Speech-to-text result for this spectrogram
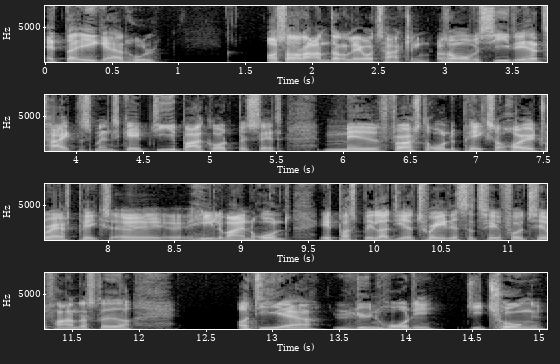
at der ikke er et hul. Og så er der andre, der laver tackling. Og så må vi sige, at det her Titans-mandskab, de er bare godt besat med første runde picks og høje draft picks øh, hele vejen rundt. Et par spillere, de har traded sig til, fået til fra andre steder. Og de er lynhurtige, de er tunge,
